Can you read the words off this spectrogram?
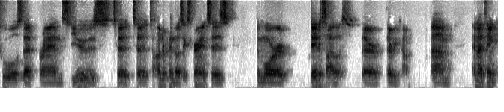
tools that brands use to, to, to underpin those experiences, the more data silos there there become. Um, and I think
